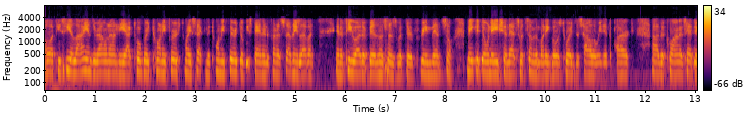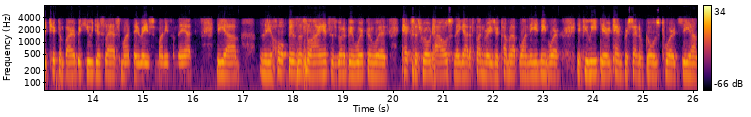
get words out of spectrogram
Oh, if you see a Lions around on the October 21st, 22nd, and 23rd, they'll be standing in front of 7-Eleven and a few other businesses with their free mints. So make a donation. That's what some of the money goes towards this Halloween in the park. Uh, the Kiwanis had their chicken barbecue just last month. They raised some money from that. The um, the Holt business alliance is going to be working with Texas Roadhouse, and they got a fundraiser coming up one evening where if you eat there, 10% of goes towards the uh,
